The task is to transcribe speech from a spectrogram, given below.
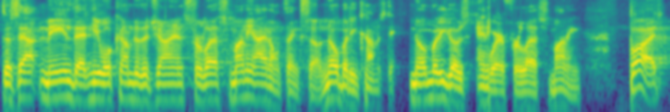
does that mean that he will come to the Giants for less money? I don't think so. Nobody comes to nobody goes anywhere for less money. But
